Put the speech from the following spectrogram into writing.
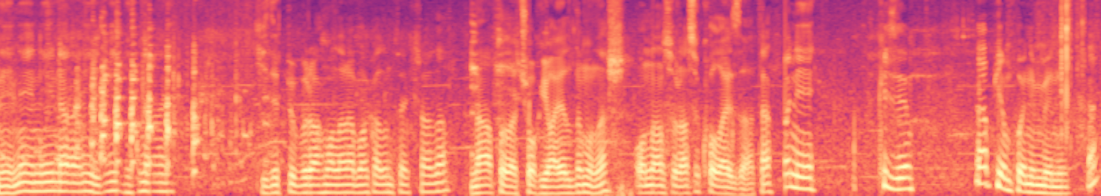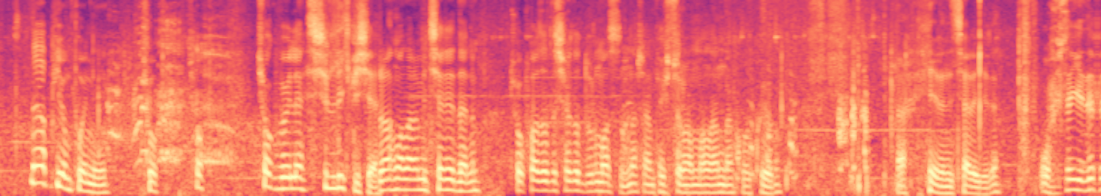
Ne ne ne ne ne ne Gidip bir bırakmalara bakalım tekrardan. Ne yapıyorlar? Çok yayıldı mılar? Ondan sonrası kolay zaten. Pony. Kızım. Ne yapıyorsun ponim benim? Ha? Ne yapıyorsun pony? Çok çok çok böyle şirlik bir şey. Rahmalarımı içeri edelim. Çok fazla dışarıda durmasınlar. Enfeksiyon almalarından korkuyorum. Heh, gelin içeri girin. Ofise gidip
